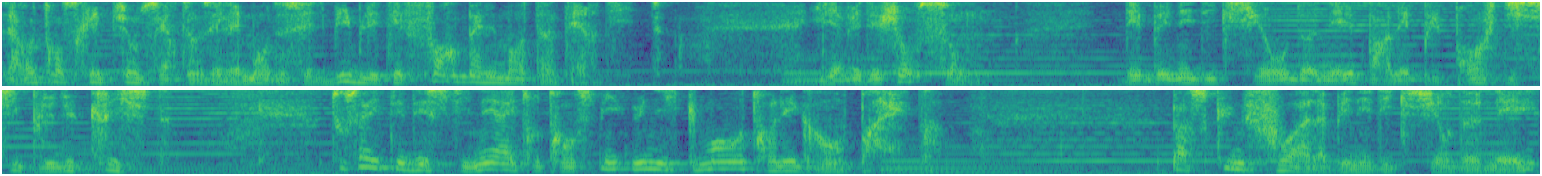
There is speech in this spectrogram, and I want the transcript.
La retranscription de certains éléments de cette Bible était formellement interdite. Il y avait des chansons, des bénédictions données par les plus proches disciples du Christ. Tout ça était destiné à être transmis uniquement entre les grands prêtres. Parce qu'une fois la bénédiction donnée,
